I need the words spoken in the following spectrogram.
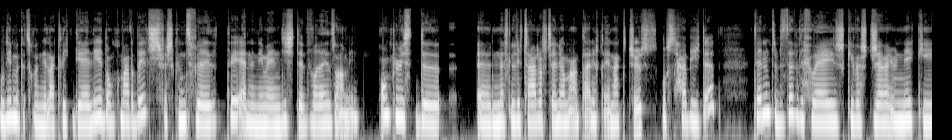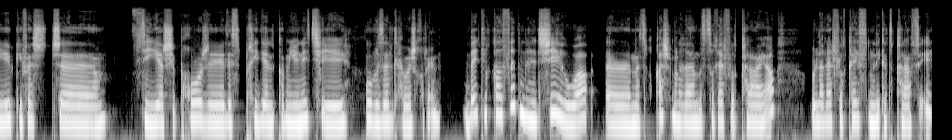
وديما كتكون la clique ديالي donc ما رضيتش فاش كنت في l'EST أنني ما عنديش des vrais amis. en plus de الناس اللي تعرفت عليهم عن طريق Enactus وصحابي جداد تعلمت بزاف الحوايج كيفاش تجمع une équipe كيفاش تسير شي projet l'esprit ديال ال community وبزاف الحوايج أخرين. بيت القصيد من هادشي هو أه ما تبقاش منغمس غير في القراية ولا غير في القسم اللي كتقرا فيه.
